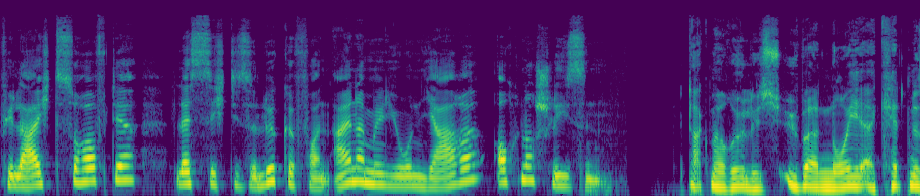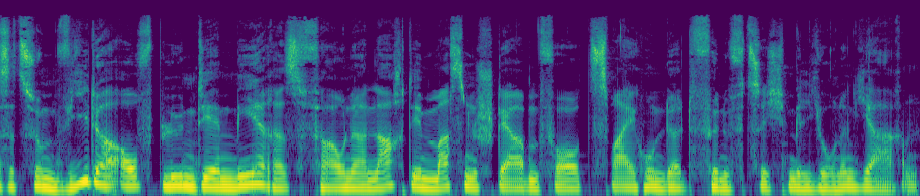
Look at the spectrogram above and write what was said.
Vielleicht, so hofft er, lässt sich diese Lücke von einer Million Jahre auch noch schließen. Dagmar Röhlich über neue Erkenntnisse zum Wiederaufblühen der Meeresfauna nach dem Massensterben vor 250 Millionen Jahren.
